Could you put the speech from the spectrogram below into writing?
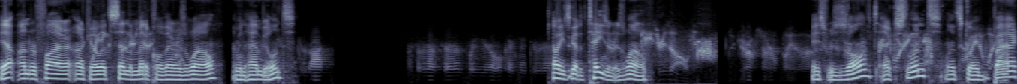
Yep, under fire. Okay, let's send the medical there as well. I mean, ambulance. Oh, he's got a taser as well. Case resolved. Excellent. Let's go back.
